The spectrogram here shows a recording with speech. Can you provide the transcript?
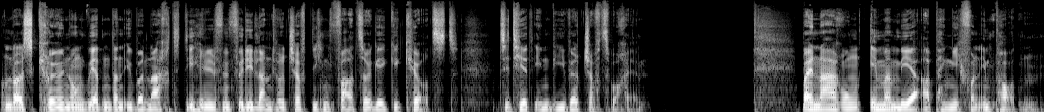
Und als Krönung werden dann über Nacht die Hilfen für die landwirtschaftlichen Fahrzeuge gekürzt, zitiert ihn die Wirtschaftswoche bei Nahrung immer mehr abhängig von Importen.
